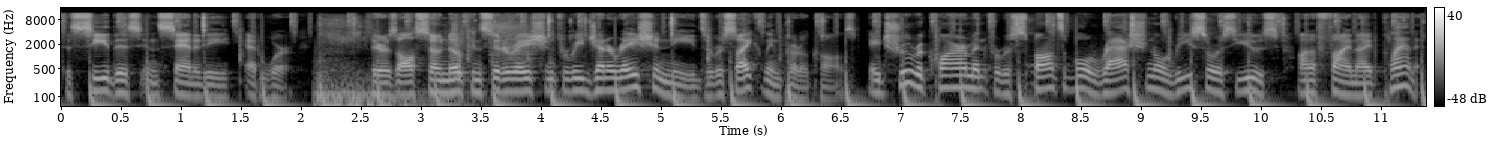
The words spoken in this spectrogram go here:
to see this insanity at work. There is also no consideration for regeneration needs or recycling protocols, a true requirement for responsible, rational resource use on a finite planet.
